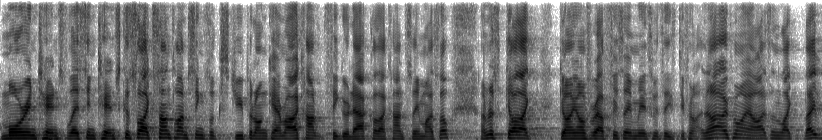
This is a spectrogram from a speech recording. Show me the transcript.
more intense, less intense, because like sometimes things look stupid on camera. I can't figure it out because I can't see myself. I'm just like going on for about 15 minutes with these different. And I open my eyes, and like they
